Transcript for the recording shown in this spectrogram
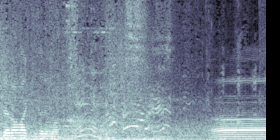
Okay, I don't like this anymore. Uh,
